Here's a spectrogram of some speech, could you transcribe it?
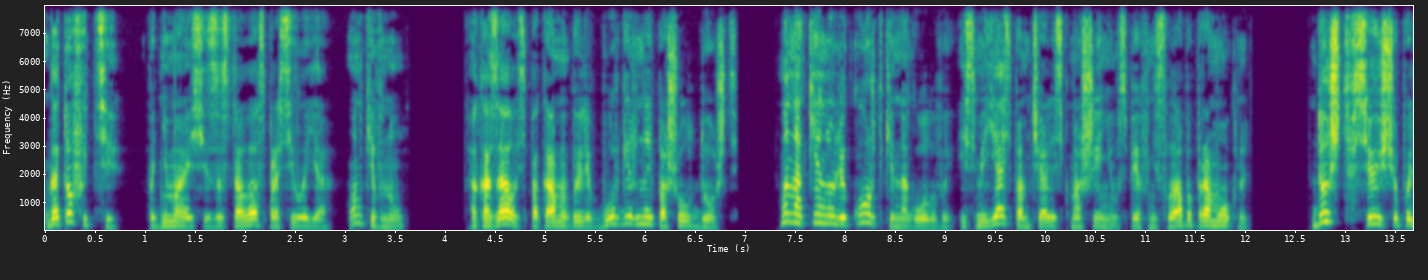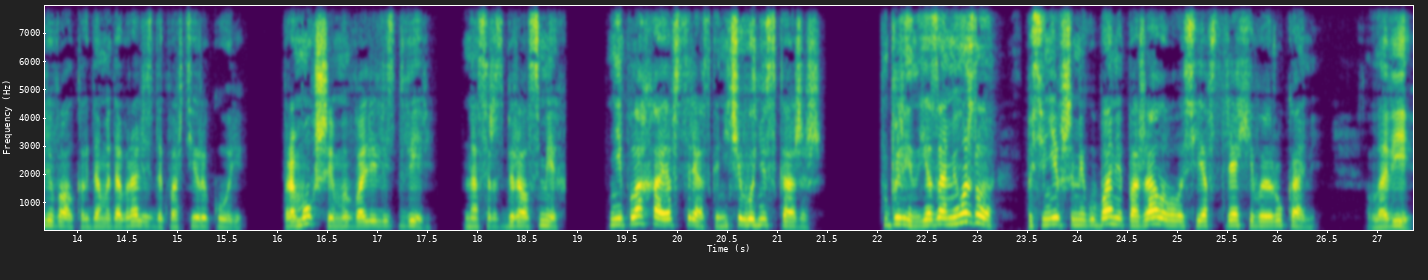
Готов идти? Поднимаясь из-за стола, спросила я. Он кивнул. Оказалось, пока мы были в бургерной, пошел дождь. Мы накинули куртки на головы и, смеясь, помчались к машине, успев неслабо промокнуть. Дождь все еще поливал, когда мы добрались до квартиры Кори. Промокшие мы ввалились в дверь. Нас разбирал смех. Неплохая встряска, ничего не скажешь. Блин, я замерзла? Посиневшими губами пожаловалась я, встряхивая руками. «Лови!»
